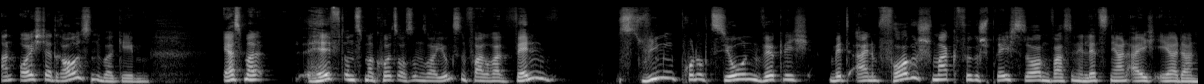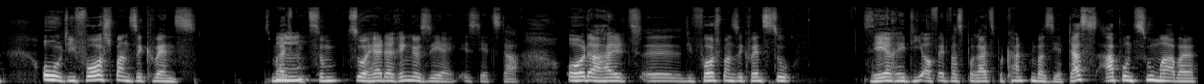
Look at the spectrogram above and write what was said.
an euch da draußen übergeben. Erstmal helft uns mal kurz aus unserer jüngsten Frage, weil wenn Streaming-Produktionen wirklich mit einem Vorgeschmack für Gespräch sorgen, was in den letzten Jahren eigentlich eher dann, oh, die Vorspannsequenz, zum Beispiel mhm. zum, zur Herr der Ringe-Serie ist jetzt da. Oder halt äh, die Vorspannsequenz zu Serie, die auf etwas bereits Bekannten basiert. Das ab und zu mal, aber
